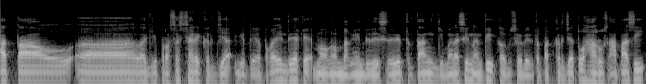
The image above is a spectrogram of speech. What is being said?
atau uh, lagi proses cari kerja gitu ya. Pokoknya intinya kayak mau ngembangin diri sendiri tentang gimana sih nanti kalau misalnya udah di tempat kerja tuh harus apa sih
